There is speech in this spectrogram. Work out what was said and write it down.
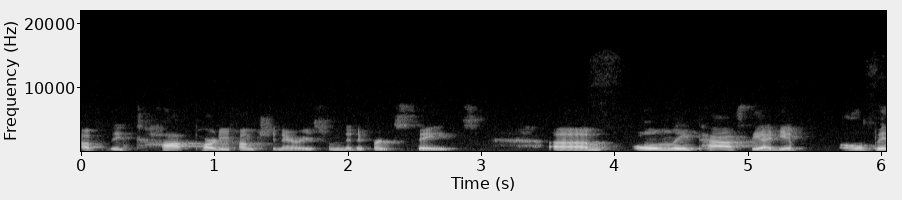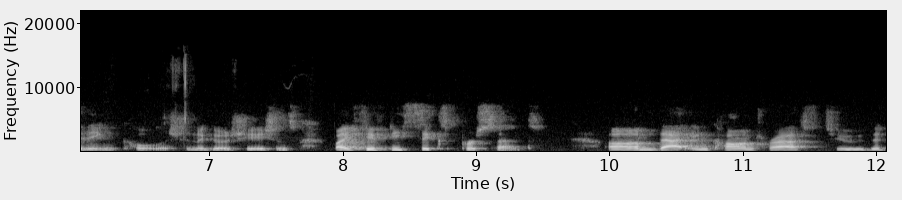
of the top party functionaries from the different states um, only passed the idea of opening coalition negotiations by 56 percent. Um, that, in contrast to the,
